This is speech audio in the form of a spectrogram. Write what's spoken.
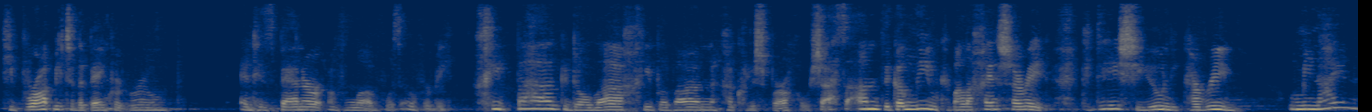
He brought me to the banquet room, and His banner of love was over me. חיבה גדולה חיבבן הקדוש ברוך הוא, שעשאם דגלים כמלאכי השרת, כדי שיהיו ניכרים. ומניין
